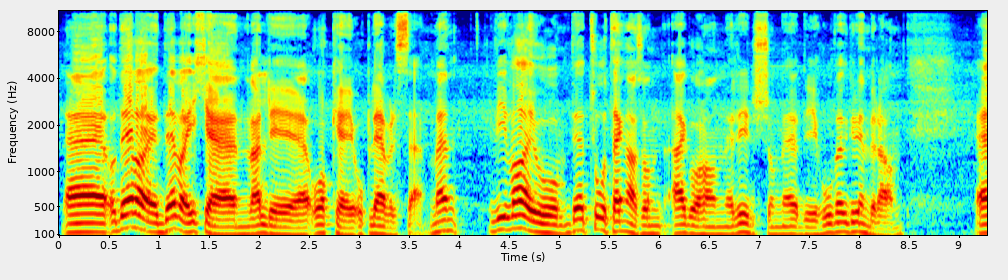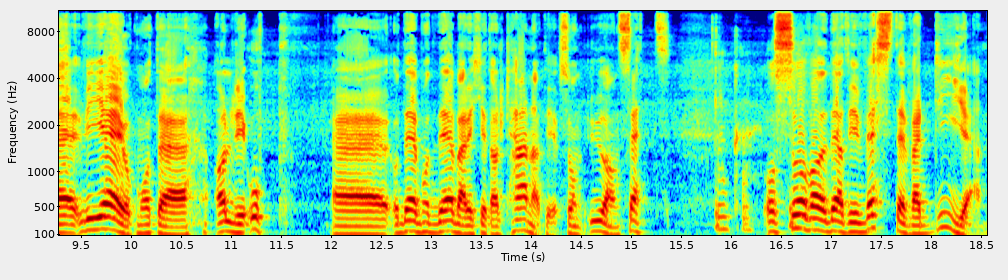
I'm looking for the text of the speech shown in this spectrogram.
Eh, og det var, det var, ikke en veldig OK opplevelse. Men vi var jo Det er to ting som jeg og han Ridge, som er de hovedgründerne, vi er jo på en måte aldri opp Eh, og det, det, er bare ikke et alternativ, sånn uansett. Okay. Og så var det det at vi visste verdien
